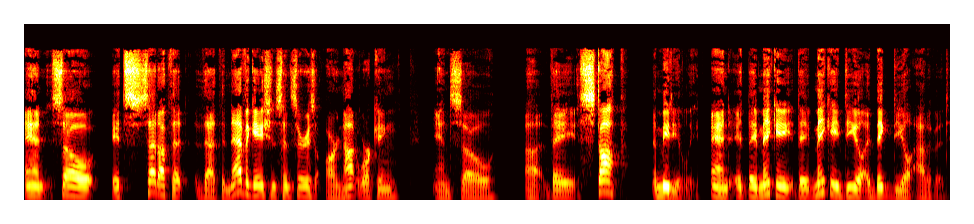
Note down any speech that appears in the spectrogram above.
And so it's set up that that the navigation sensors are not working, and so uh, they stop immediately, and it, they make a they make a deal, a big deal out of it,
